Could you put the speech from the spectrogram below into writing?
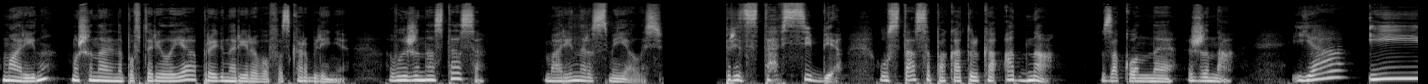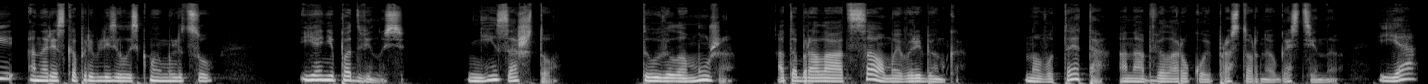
«Марина?» — машинально повторила я, проигнорировав оскорбление. «Вы жена Стаса?» Марина рассмеялась. «Представь себе, у Стаса пока только одна законная жена. Я И... Она резко приблизилась к моему лицу. Я не подвинусь. Ни за что. Ты увела мужа, отобрала отца у моего ребенка. Но вот это, она обвела рукой просторную гостиную, я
